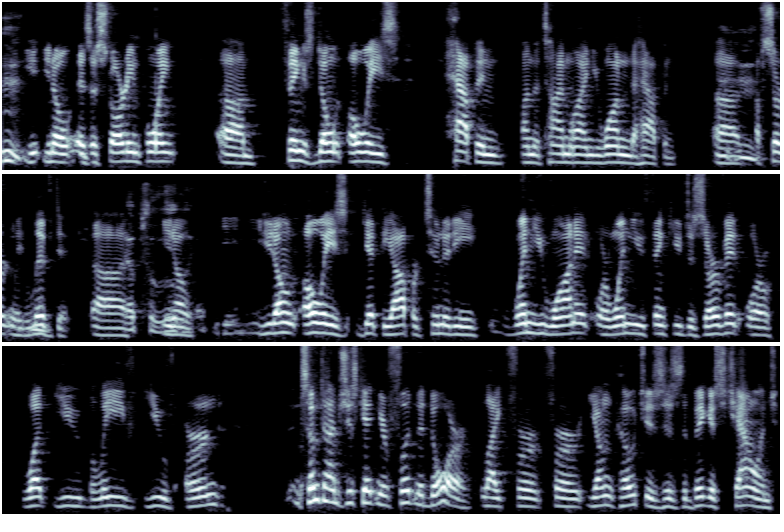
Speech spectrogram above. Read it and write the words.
mm. you, you, know, as a starting point, um, things don't always happen on the timeline you want them to happen. Uh, mm-hmm. I've certainly mm-hmm. lived it. Uh, Absolutely. You know, you don't always get the opportunity when you want it or when you think you deserve it or what you believe you've earned. And sometimes just getting your foot in the door, like for for young coaches, is the biggest challenge.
